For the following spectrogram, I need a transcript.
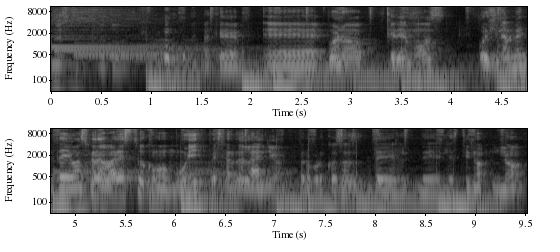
Nuestro, de todos. Ok, eh, bueno, queríamos. Originalmente íbamos a grabar esto como muy empezando el año, pero por cosas del, del destino no.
